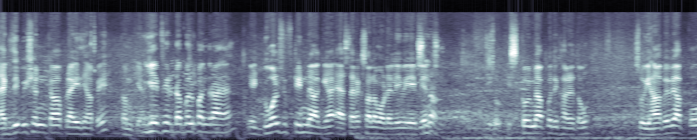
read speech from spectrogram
एग्जीबिशन का प्राइस यहाँ पे कम किया ये फिर डबल पंद्रह है? ये डुअल फिफ्टीन में आ गया। एस आर एक्स वाला मॉडल है ये भी है ना? सो इसको भी मैं आपको दिखा देता हूँ। सो यहाँ पे भी आपको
